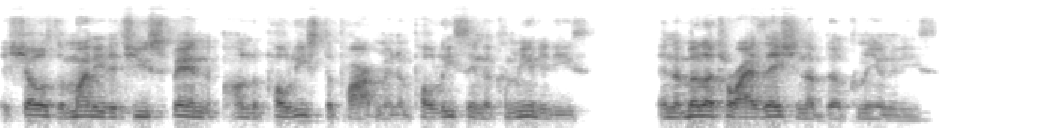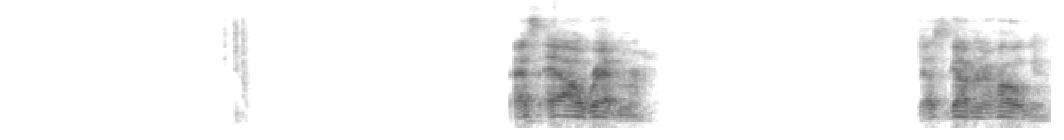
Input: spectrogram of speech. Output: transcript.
It shows the money that you spend on the police department and policing the communities and the militarization of the communities. That's Al Redmer. That's Governor Hogan.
